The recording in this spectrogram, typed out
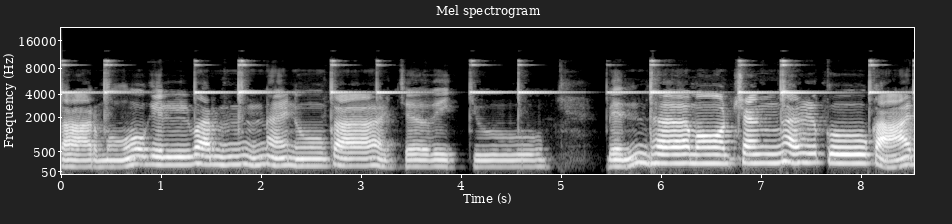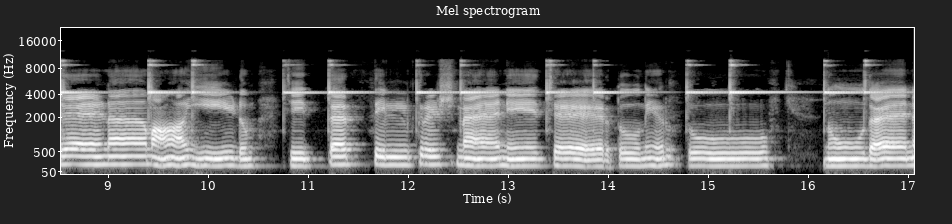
കാർമൂകിൽ വർണനു കാഴ്ചവെച്ചു. ബന്ധമോക്ഷങ്ങൾക്കു കാരണമായിടും ചിത്തത്തിൽ കൃഷ്ണനെ ചേർത്തു നിർത്തു. നൂതന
